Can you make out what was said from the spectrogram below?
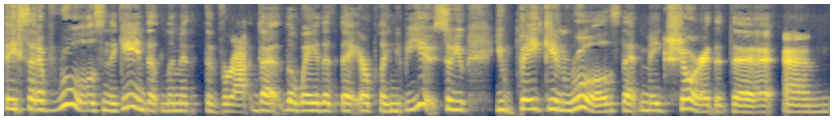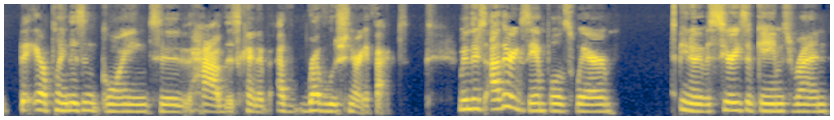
they set up rules in the game that limit the, the the way that the airplane can be used. So you you bake in rules that make sure that the um, the airplane isn't going to have this kind of revolutionary effect. I mean, there's other examples where you know you have a series of games run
